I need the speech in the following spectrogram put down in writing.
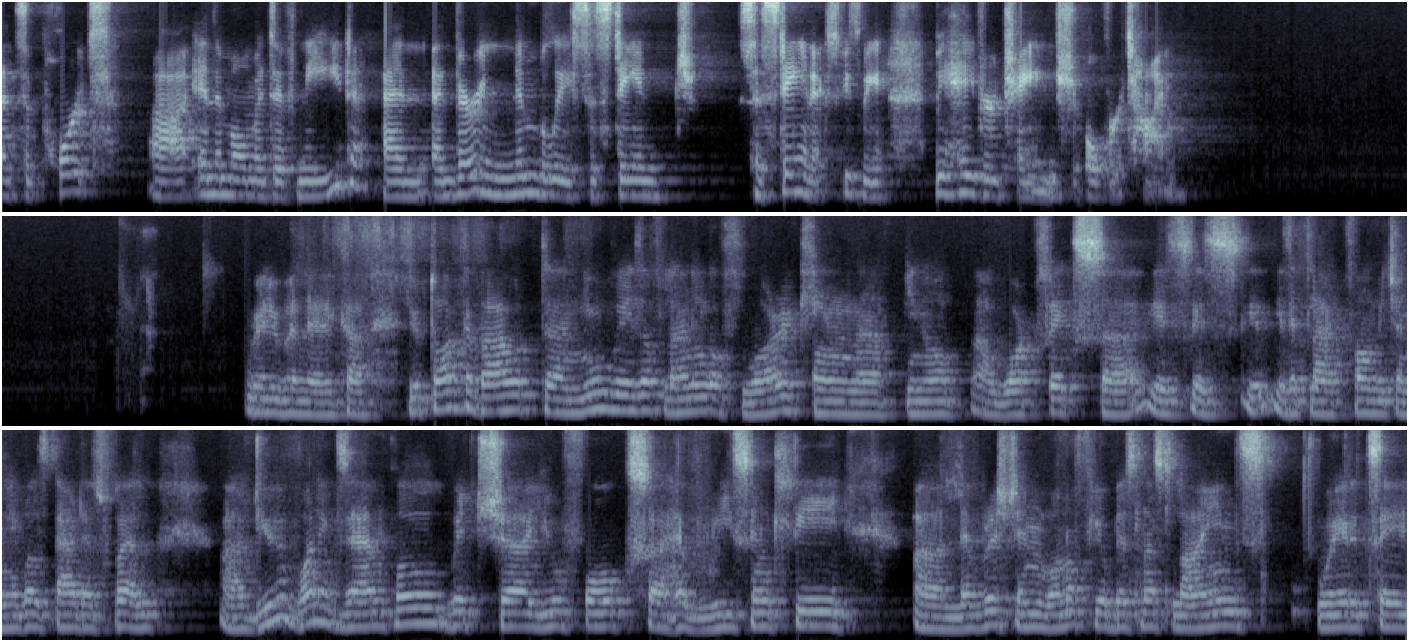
and support uh, in the moment of need and and very nimbly sustain sustain excuse me behavior change over time Very well, Erika. You talked about uh, new ways of learning of work, and uh, you know, uh, WhatFix uh, is is is a platform which enables that as well. Uh, do you have one example which uh, you folks have recently leveraged in one of your business lines, where it's a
